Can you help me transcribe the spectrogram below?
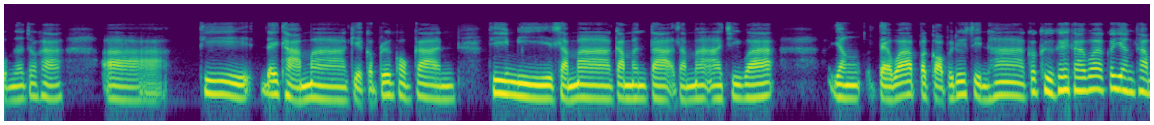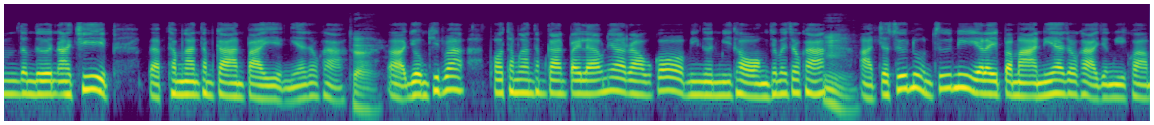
มนะเจ้าคะที่ได้ถามมาเกี่ยวกับเรื่องของการที่มีสัมมากรรมันตะสัมมาอาชีวะ ยังแต่ว่าประกอบไปด้วยสินห้าก็คือคล้าย ๆ ว่าก็ยังทำดำเนินอาชีพ แบบทำงานทำการไปอย่างเงี้ยเจ้าค่ะใช่โยมคิดว่าพอทำงานทำการไปแล้วเนี่ยเราก็มีเงินมีทองใช่ไหมเจ้าค่ะอาจจะซื้อนู่นซื้อนี่อะไรประมาณเนี้ยเจ้าค่ะ ยังมีความ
